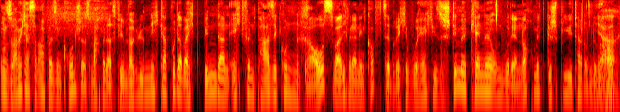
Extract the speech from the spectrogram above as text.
Und so habe ich das dann auch bei Synchronschnitt. Das macht mir das Filmvergnügen nicht kaputt, aber ich bin dann echt für ein paar Sekunden raus, weil ich mir dann den Kopf zerbreche, woher ich diese Stimme kenne und wo der noch mitgespielt hat und überhaupt. Ja,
